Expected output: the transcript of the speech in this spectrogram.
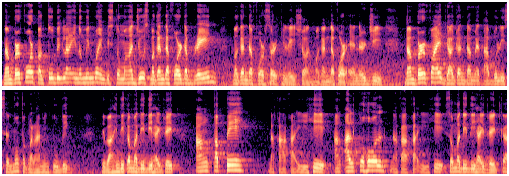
Number four, pag tubig lang inumin mo, imbis itong mga juice, maganda for the brain, maganda for circulation, maganda for energy. Number five, gaganda metabolism mo pag maraming tubig. 'Di ba? Hindi ka madidehydrate. Ang kape, nakakaihi. Ang alcohol, nakakaihi. So, madidehydrate ka.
